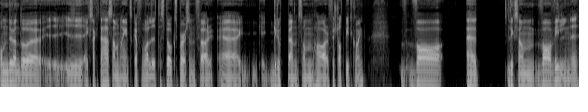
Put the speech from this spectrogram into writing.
om du ändå i exakt det här sammanhanget ska få vara lite spokesperson för eh, gruppen som har förstått bitcoin. Vad, eh, liksom, vad vill ni?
